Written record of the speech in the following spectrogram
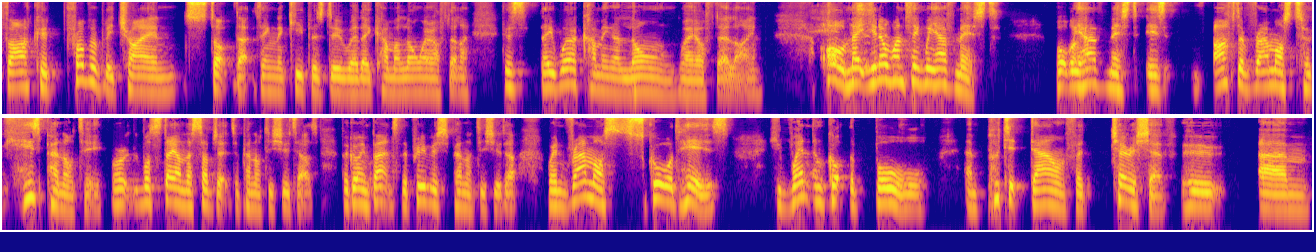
VAR could probably try and stop that thing that keepers do where they come a long way off their line because they were coming a long way off their line. Oh, mate, you know one thing we have missed? What we have missed is after Ramos took his penalty, or we'll stay on the subject of penalty shootouts, but going back to the previous penalty shootout, when Ramos scored his, he went and got the ball and put it down for Cheryshev, who um,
